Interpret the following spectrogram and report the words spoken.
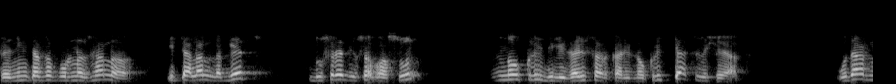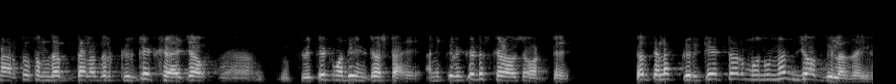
ट्रेनिंग त्याचं पूर्ण झालं की त्याला लगेच दुसऱ्या दिवसापासून नोकरी दिली जाईल सरकारी नोकरी त्याच विषयात. उदाहरणार्थ समजा त्याला जर क्रिकेट खेळायच्या क्रिकेटमध्ये इंटरेस्ट आहे आणि क्रिकेटच खेळावंसं वाटतंय तर त्याला क्रिकेटर म्हणूनच जॉब दिला जाईल.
